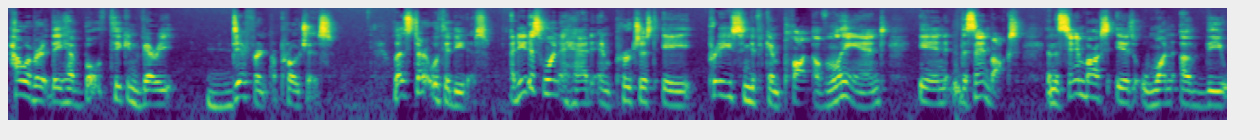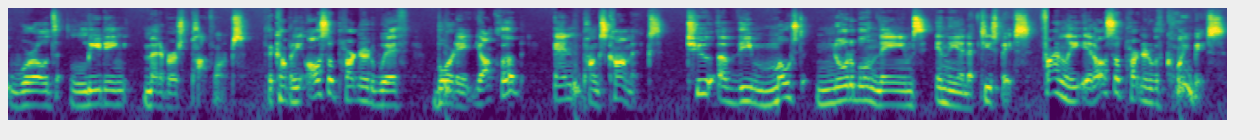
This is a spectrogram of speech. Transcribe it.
However, they have both taken very different approaches. Let's start with Adidas. Adidas went ahead and purchased a pretty significant plot of land in the Sandbox. And the Sandbox is one of the world's leading metaverse platforms. The company also partnered with Bored Ape Yacht Club and Punks Comics, two of the most notable names in the NFT space. Finally, it also partnered with Coinbase,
